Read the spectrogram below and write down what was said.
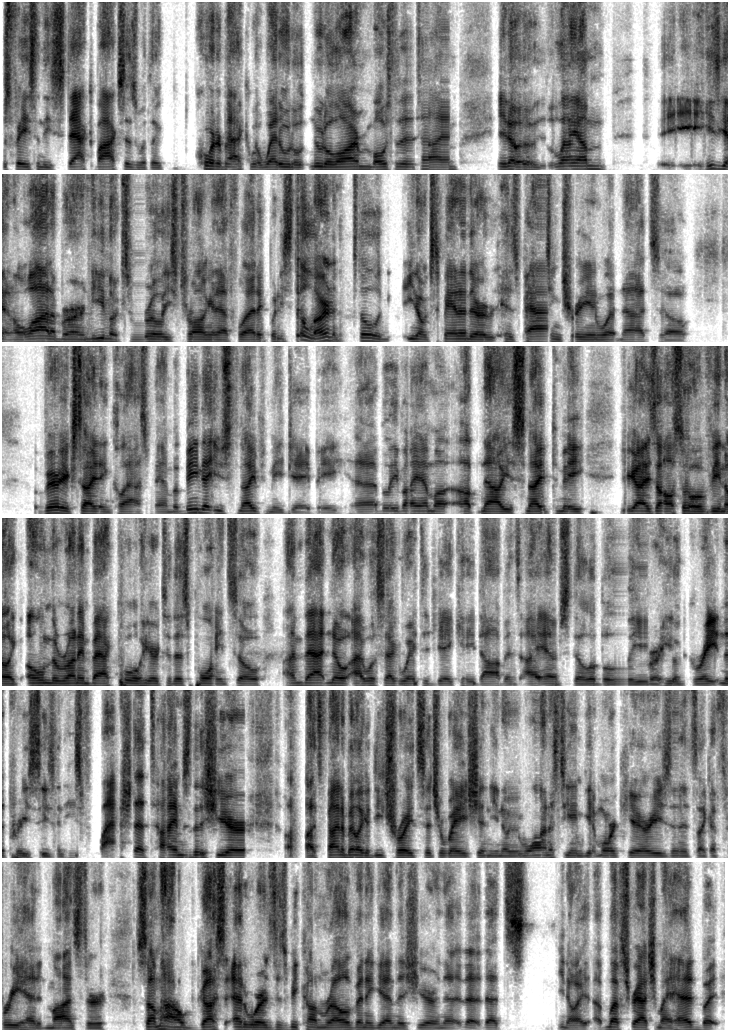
He's facing these stacked boxes with a quarterback with a wet noodle, noodle arm most of the time. You know, Lamb, he's getting a lot of burn. He looks really strong and athletic, but he's still learning, still, you know, expanding their his passing tree and whatnot. So very exciting class, man. But being that you sniped me, JB, uh, I believe I am uh, up now. You sniped me. You guys also have, you know, like own the running back pool here to this point. So on that note, I will segue to J.K. Dobbins. I am still a believer. He looked great in the preseason. He's flashed at times this year. Uh, it's kind of been like a Detroit situation. You know, you want to see him get more carries, and it's like a three-headed monster. Somehow Gus Edwards has become relevant again this year, and that, that that's you know I, I'm left scratching my head, but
